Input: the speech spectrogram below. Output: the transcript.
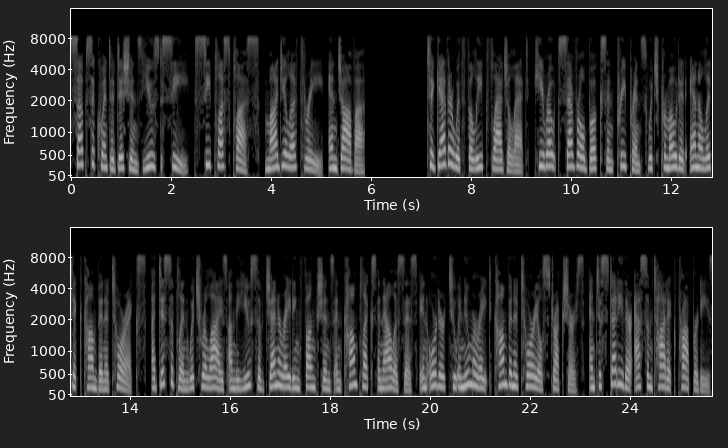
Subsequent editions used C, C++, Modula 3, and Java. Together with Philippe Flajolet, he wrote several books and preprints which promoted analytic combinatorics, a discipline which relies on the use of generating functions and complex analysis in order to enumerate combinatorial structures, and to study their asymptotic properties.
